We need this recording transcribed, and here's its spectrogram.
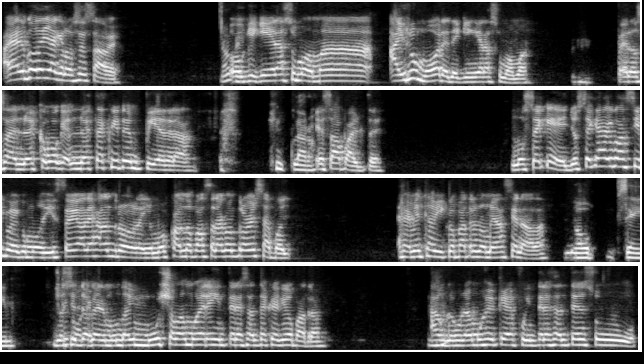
Hay algo de ella que no se sabe. O que quién era su mamá. Hay rumores de quién era su mamá. Pero, o sea, no es como que no está escrito en piedra Claro. esa parte. No sé qué. Yo sé que es algo así, porque como dice Alejandro, leímos cuando pasó la controversia, pues realmente a mí Cleopatra no me hace nada. No, same. Yo siento que- en el mundo hay mucho más mujeres interesantes que Cleopatra. Aunque es una mujer que fue interesante en su...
